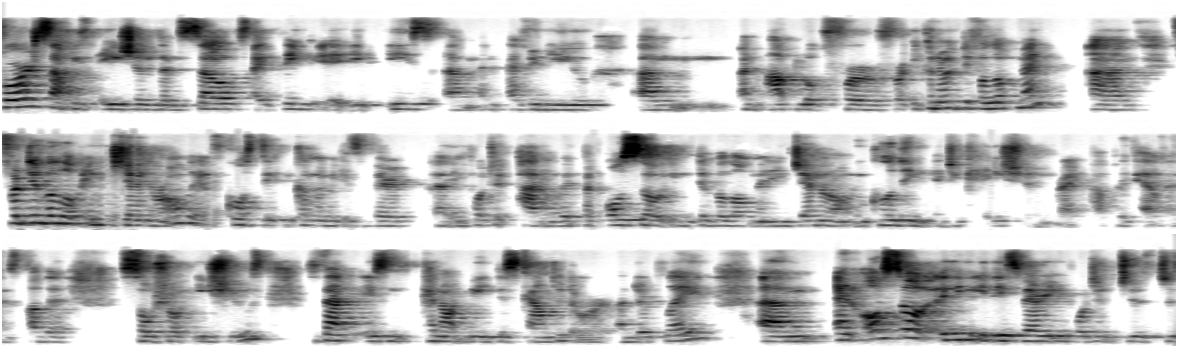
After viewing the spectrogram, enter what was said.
for southeast asian themselves i think it is um, an avenue um, an outlook for for economic development um, for development in general, of course, the economic is a very uh, important part of it, but also in development in general, including education, right, public health and other social issues. So that is cannot be discounted or underplayed. Um, and also, I think it is very important to, to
